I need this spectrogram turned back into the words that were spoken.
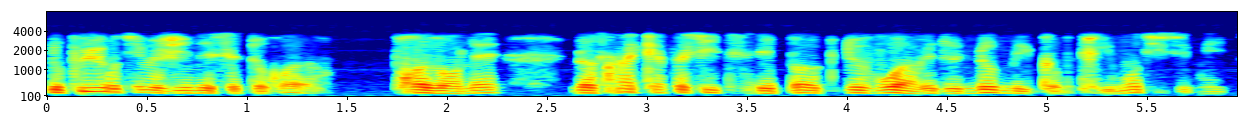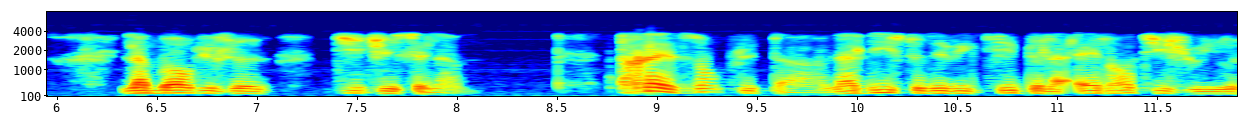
ne pouvions imaginer cette horreur. Preuve en est notre incapacité d'époque de voir et de nommer comme crime antisémite la mort du jeune DJ Selam. Treize ans plus tard, la liste des victimes de la haine anti-juive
